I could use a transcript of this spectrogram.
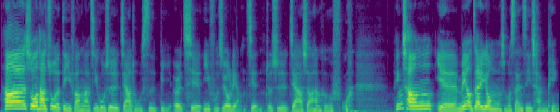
他说他住的地方啊，几乎是家徒四壁，而且衣服只有两件，就是袈裟和和服。平常也没有在用什么三 C 产品，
